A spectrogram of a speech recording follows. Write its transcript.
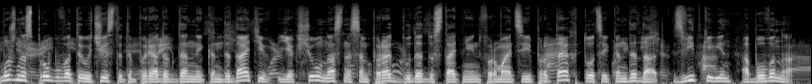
Можна спробувати очистити порядок денний кандидатів, якщо у нас насамперед буде достатньо інформації про те, хто цей кандидат, звідки він або вона.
